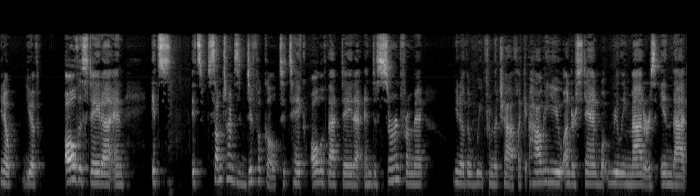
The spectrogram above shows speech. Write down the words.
you know you have all this data and it's it's sometimes difficult to take all of that data and discern from it you know the wheat from the chaff like how do you understand what really matters in that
